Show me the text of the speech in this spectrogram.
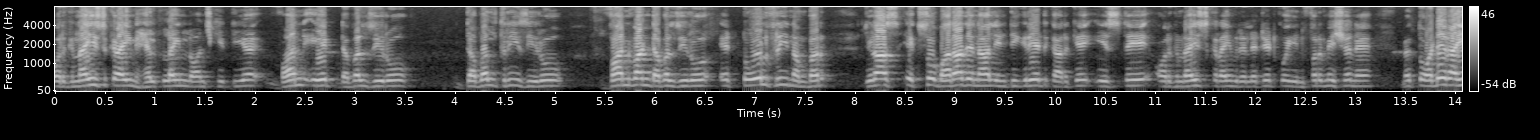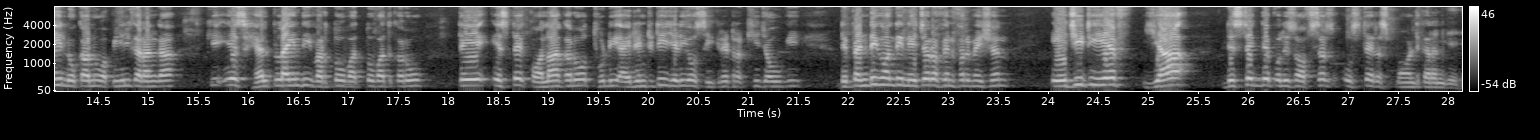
organized crime helpline launch ਕੀਤੀ ਹੈ 1800 330 1100 ਇਹ ਟੋਲ ਫ੍ਰੀ ਨੰਬਰ ਜਿਹੜਾ 112 ਦੇ ਨਾਲ ਇੰਟੀਗ੍ਰੇਟ ਕਰਕੇ ਇਸ ਤੇ ਆਰਗੇਨਾਈਜ਼ਡ ਕ੍ਰਾਈਮ ਰਿਲੇਟਡ ਕੋਈ ਇਨਫੋਰਮੇਸ਼ਨ ਹੈ, ਮੈਂ ਤੁਹਾਡੇ ਰਾਹੀਂ ਲੋਕਾਂ ਨੂੰ ਅਪੀਲ ਕਰਾਂਗਾ ਕਿ ਇਸ ਹੈਲਪਲਾਈਨ ਦੀ ਵਰਤੋਂ ਵੱਧ ਤੋਂ ਵੱਧ ਕਰੋ ਤੇ ਇਸ ਤੇ ਕਾਲਾਂ ਕਰੋ, ਤੁਹਾਡੀ ਆਇਡੈਂਟੀਟੀ ਜਿਹੜੀ ਉਹ ਸੀਕ੍ਰੀਟ ਰੱਖੀ ਜਾਊਗੀ। Depending on the nature of information AGTF ਜਾਂ ਡਿਸਟ੍ਰਿਕਟ ਦੇ ਪੁਲਿਸ ਆਫਸਰਸ ਉਸ ਤੇ ਰਿਸਪੌਂਡ ਕਰਨਗੇ।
